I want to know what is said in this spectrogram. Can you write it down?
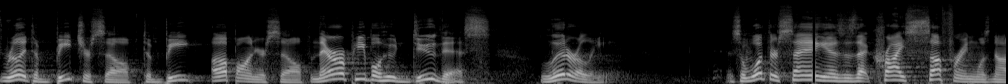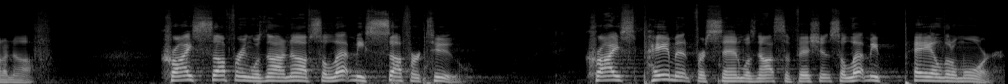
really to beat yourself, to beat up on yourself. And there are people who do this literally. So, what they're saying is, is that Christ's suffering was not enough. Christ's suffering was not enough, so let me suffer too. Christ's payment for sin was not sufficient, so let me pay a little more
